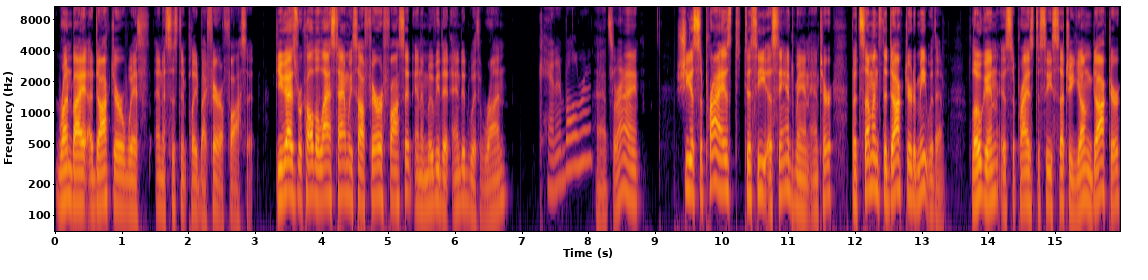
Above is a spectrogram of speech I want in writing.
run by a doctor with an assistant played by Farrah Fawcett. Do you guys recall the last time we saw Farrah Fawcett in a movie that ended with Run? Cannonball Run. That's right. She is surprised to see a Sandman enter, but summons the doctor to meet with him. Logan is surprised to see such a young doctor,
